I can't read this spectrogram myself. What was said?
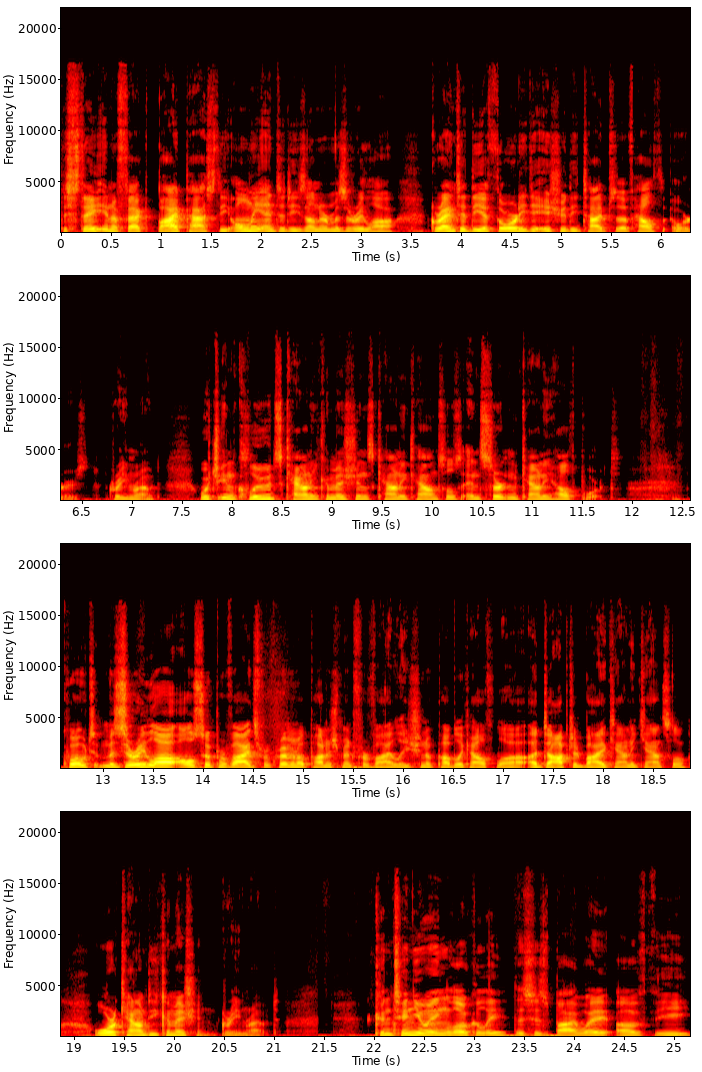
The state, in effect, bypassed the only entities under Missouri law granted the authority to issue the types of health orders, Green wrote, which includes county commissions, county councils, and certain county health boards. Quote, Missouri law also provides for criminal punishment for violation of public health law adopted by a county council or county commission, Green wrote. Continuing locally, this is by way of the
